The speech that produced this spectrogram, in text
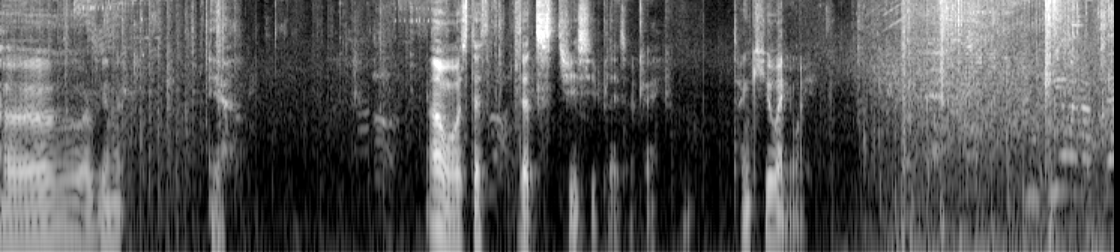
Oh, are we gonna? Yeah. Oh, was that? That's GC place. Okay. Thank you anyway. There?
